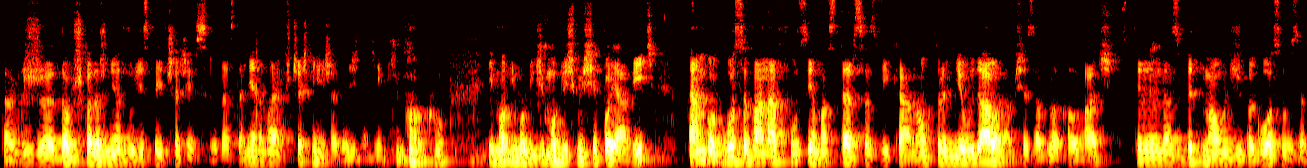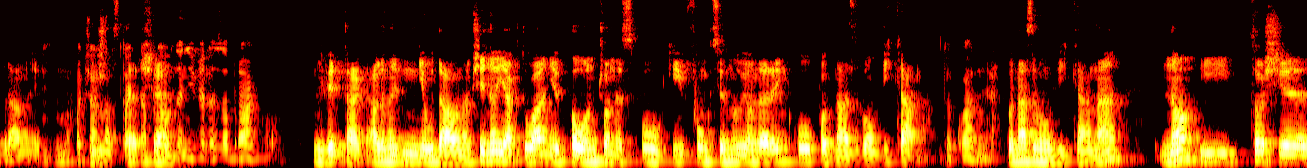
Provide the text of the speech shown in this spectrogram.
Także dobrze, szkoda, że nie o 23 w Sylwestra. Nie, no moja wcześniejsza godzina, dzięki Bogu. I, mo, i mogli, mogliśmy się pojawić. Tam była głosowana fuzja Mastersa z Wikaną, której nie udało nam się zablokować, wtedy na zbyt małą liczbę głosów zebranych. Mhm, chociaż na tak naprawdę niewiele zabrakło. Nie, tak, ale no, nie udało nam się. No i aktualnie połączone spółki funkcjonują na rynku pod nazwą Wikana. Dokładnie. Pod nazwą Wikana. No i co się,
